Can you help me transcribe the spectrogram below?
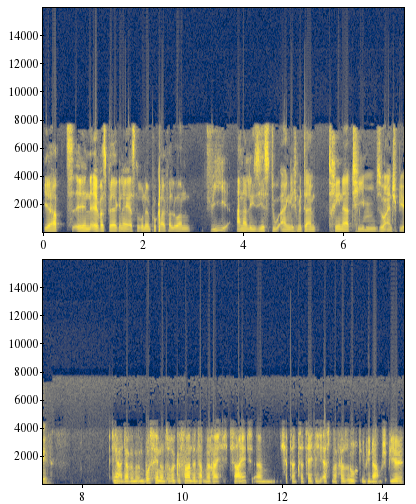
Ihr habt in Elversberg in der ersten Runde im Pokal verloren. Wie analysierst du eigentlich mit deinem Trainerteam so ein Spiel? Ja, da wir mit dem Bus hin und zurück gefahren sind, hatten wir reichlich Zeit. Ähm, ich habe dann tatsächlich erstmal versucht, irgendwie nach dem Spiel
